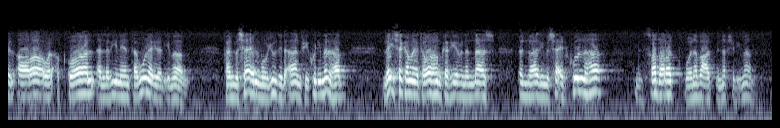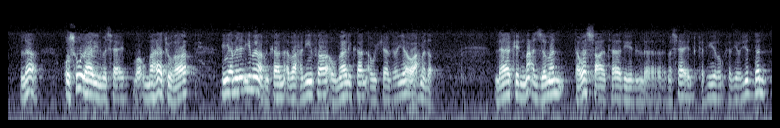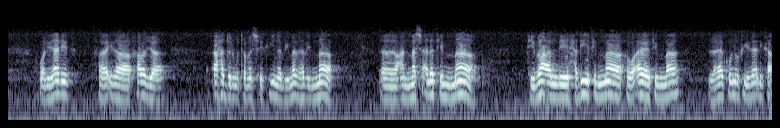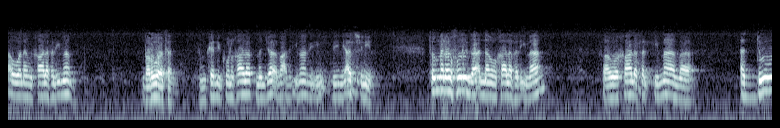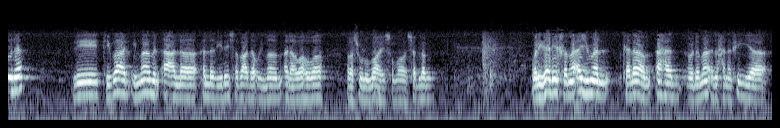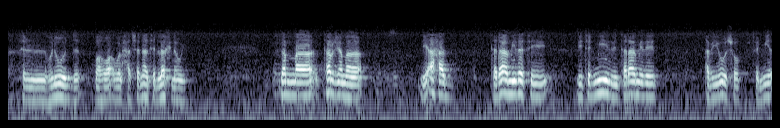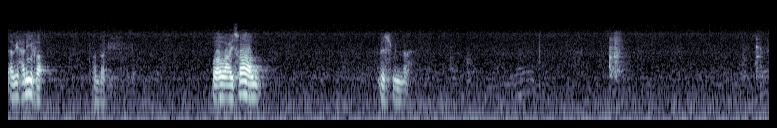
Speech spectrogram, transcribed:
الآراء والأقوال الذين ينتمون إلى الإمام. فالمسائل الموجودة الآن في كل مذهب ليس كما يتوهم كثير من الناس أن هذه المسائل كلها صدرت ونبعت من نفس الإمام. لا أصول هذه المسائل وأمهاتها هي من الإمام إن كان أبا حنيفة أو مالكا أو الشافعية أو أحمد. لكن مع الزمن توسعت هذه المسائل كثيرة وكثيرة جدا ولذلك فإذا خرج أحد المتمسكين بمذهب ما عن مسألة ما اتباعا لحديث ما أو آية ما لا يكون في ذلك أولا خالف الإمام. ضرورة. يمكن يكون خالف من جاء بعد الإمام بمئات السنين. ثم لو فرض أنه خالف الإمام فهو خالف الإمام الدون لاتباع الإمام الأعلى الذي ليس بعده إمام ألا وهو رسول الله صلى الله عليه وسلم. ولذلك فما أجمل كلام أحد علماء الحنفية الهنود وهو أبو الحسنات اللخنوي. لما ترجم لأحد تلامذة لتلميذ من تلامذة أبي يوسف تلميذ أبي حنيفة وهو عصام بسم الله.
